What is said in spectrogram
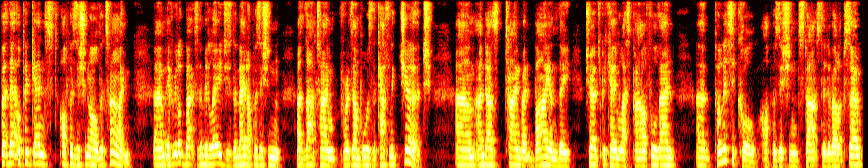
But they're up against opposition all the time. Um, if we look back to the Middle Ages, the main opposition at that time, for example, was the Catholic Church. Um, and as time went by and the church became less powerful, then uh, political opposition starts to develop. So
